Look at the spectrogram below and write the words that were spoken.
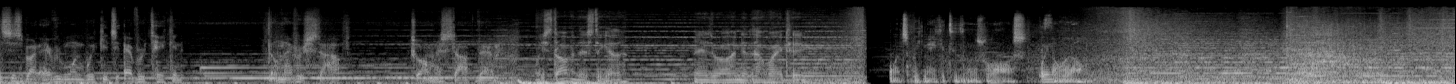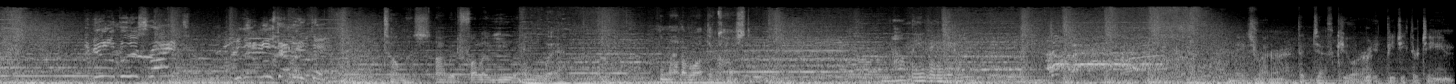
This is about everyone Wicked's ever taken. They'll never stop. So I'm gonna stop them. We started this together. May as well end it that way, too. Once we make it through those walls, we will. If you don't do this right, you're gonna lose everything. Thomas, I would follow you anywhere, no matter what the cost. I'm not leaving you. Maze Runner, The Death Cure, rated PG 13.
